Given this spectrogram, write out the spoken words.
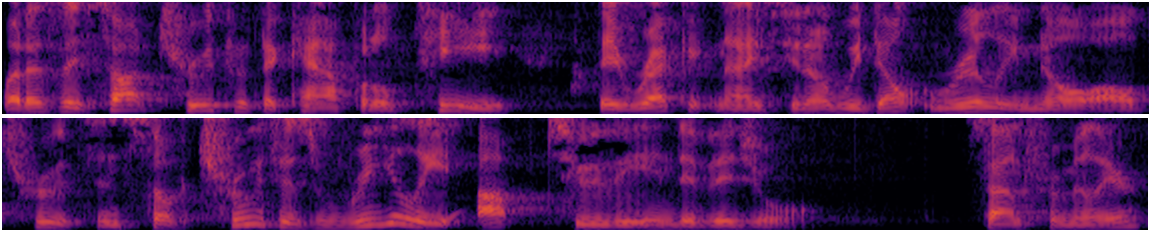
But as they sought truth with a capital T, they recognized, you know, we don't really know all truths. And so truth is really up to the individual. Sound familiar?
